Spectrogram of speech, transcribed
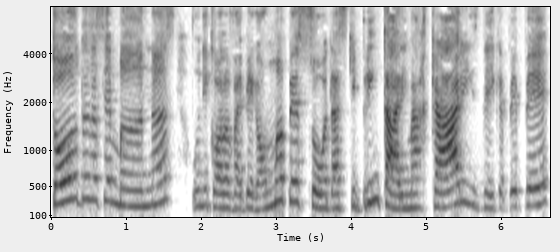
todas as semanas, o Nicola vai pegar uma pessoa das que printarem, marcarem Snake app,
